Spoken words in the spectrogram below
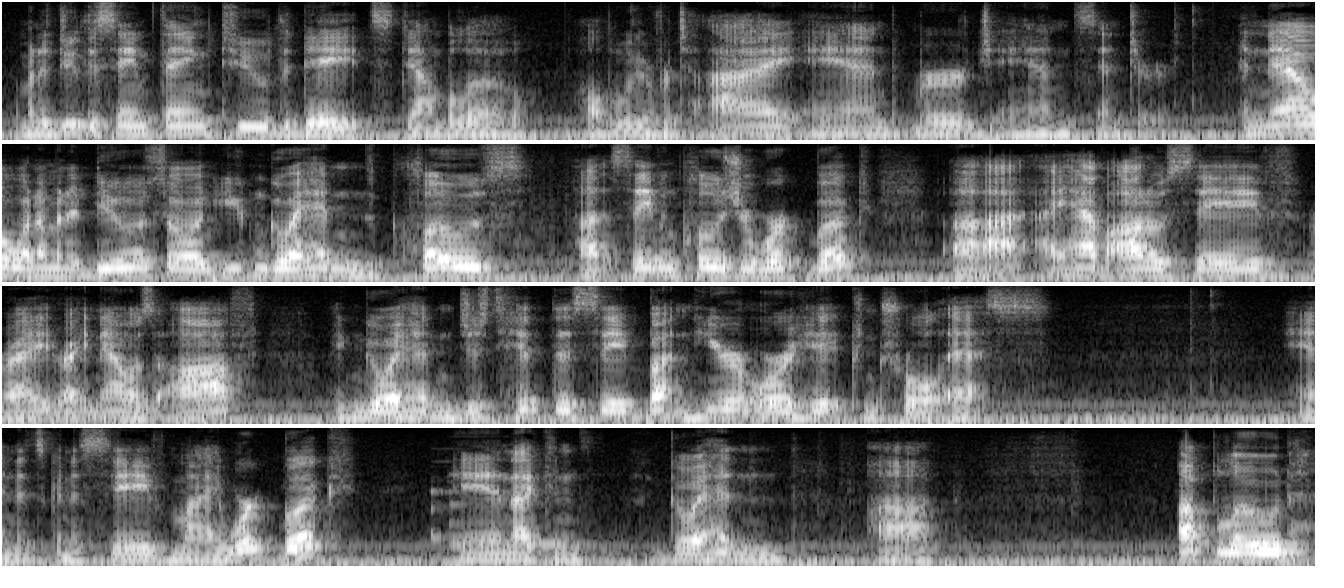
I'm going to do the same thing to the dates down below, all the way over to I and merge and center. And now what I'm going to do, so you can go ahead and close, uh, save and close your workbook. Uh, I have auto save, right? Right now is off. I can go ahead and just hit this save button here or hit control S and it's going to save my workbook and I can go ahead and uh, upload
